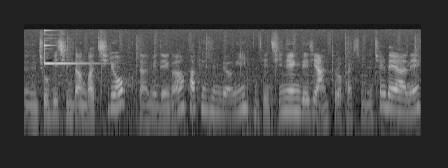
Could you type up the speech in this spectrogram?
음, 조기 진단과 치료, 그 다음에 내가 파킨슨병이 이제 진행되지 않도록 할 수 있는 최대한의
